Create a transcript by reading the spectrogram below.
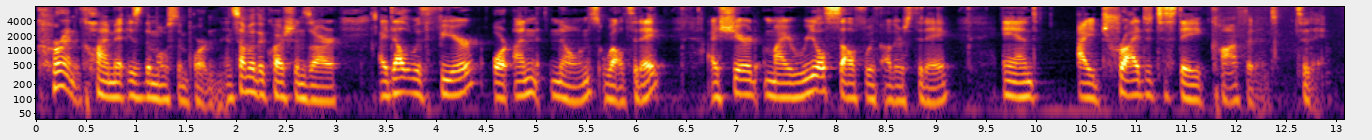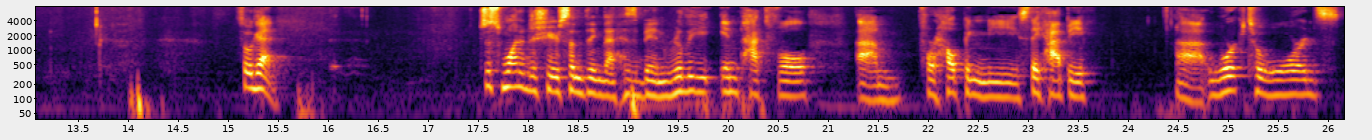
current climate, is the most important. And some of the questions are I dealt with fear or unknowns well today. I shared my real self with others today. And I tried to stay confident today. So, again, just wanted to share something that has been really impactful um, for helping me stay happy, uh, work towards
